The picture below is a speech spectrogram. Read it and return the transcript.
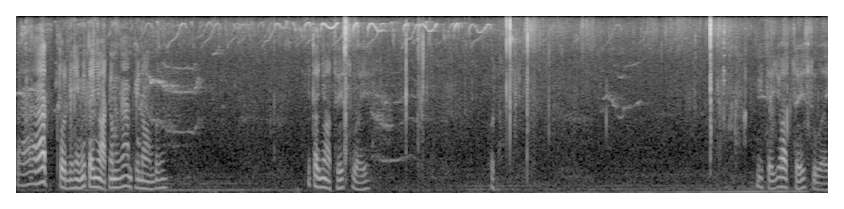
ปัดต้นนี้เห็นมิตรหยอดงามๆพี่น้องเบิ้ง มิตรหยอดสวยๆมีแต่ยอดสวย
